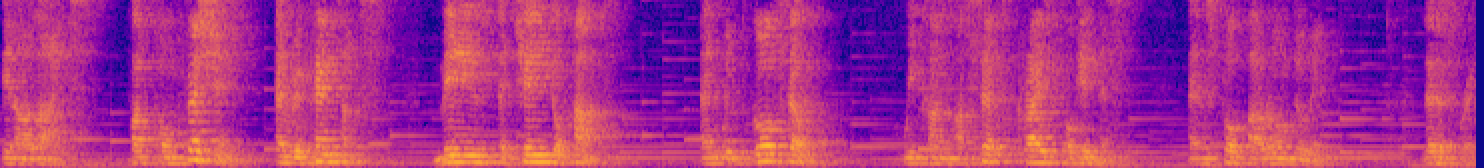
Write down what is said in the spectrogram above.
in our lives. But confession and repentance means a change of heart and with God's help, we can accept Christ's forgiveness and stop our wrongdoing. Let us pray.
